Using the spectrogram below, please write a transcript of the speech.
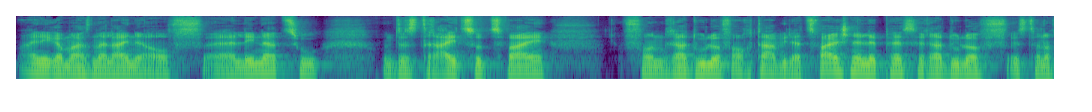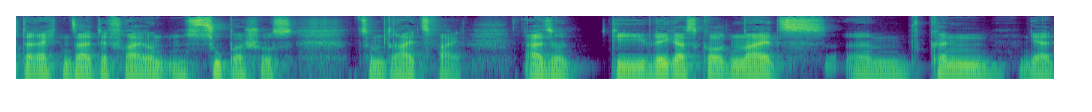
einigermaßen alleine auf äh, Lena zu und das 3 zu 2 von Radulov auch da wieder zwei schnelle Pässe. Radulov ist dann auf der rechten Seite frei und ein super Schuss zum 3-2. Also die Vegas Golden Knights ähm, können ja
